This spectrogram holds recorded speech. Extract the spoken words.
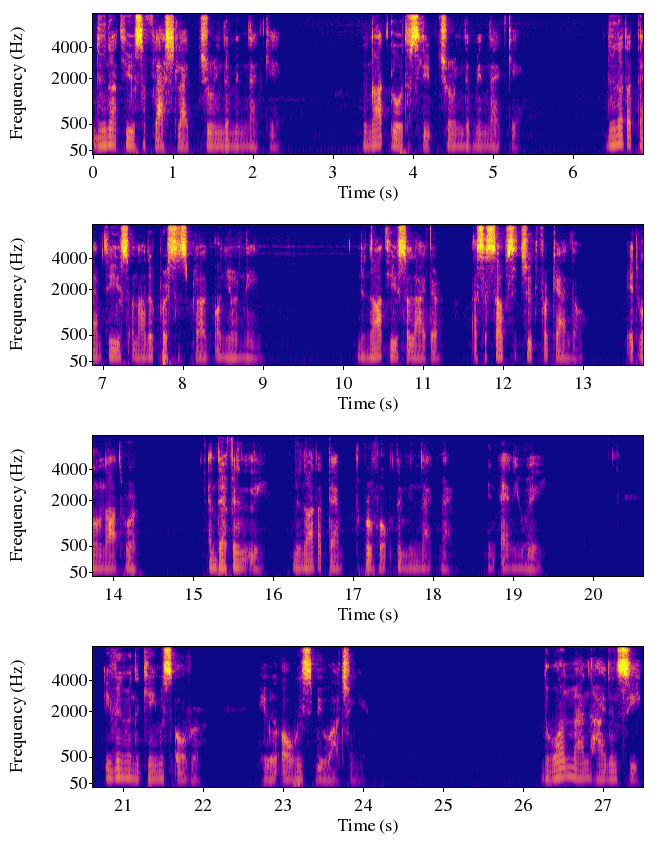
Do not use a flashlight during the midnight game. Do not go to sleep during the midnight game. Do not attempt to use another person's blood on your name. Do not use a lighter as a substitute for candle. It will not work. And definitely, do not attempt to provoke the Midnight Man in any way. Even when the game is over, he will always be watching you. The one man hide and seek,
